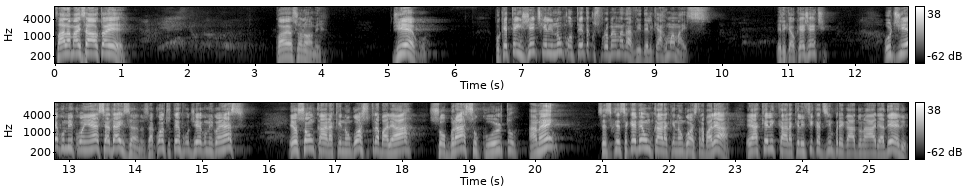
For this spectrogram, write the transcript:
Fala mais alto aí. Qual é o seu nome? Diego. Porque tem gente que ele não contenta com os problemas da vida, ele quer arrumar mais. Ele quer o que, gente? O Diego me conhece há 10 anos. Há quanto tempo o Diego me conhece? Eu sou um cara que não gosta de trabalhar, sou braço curto, amém? Você quer ver um cara que não gosta de trabalhar? É aquele cara que ele fica desempregado na área dele,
